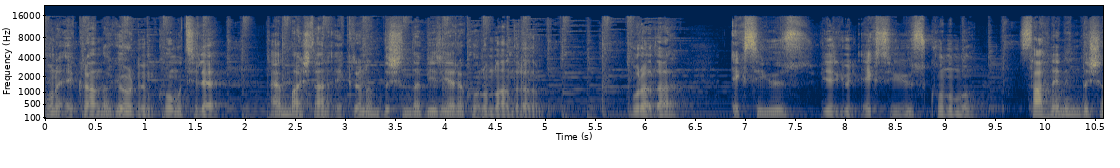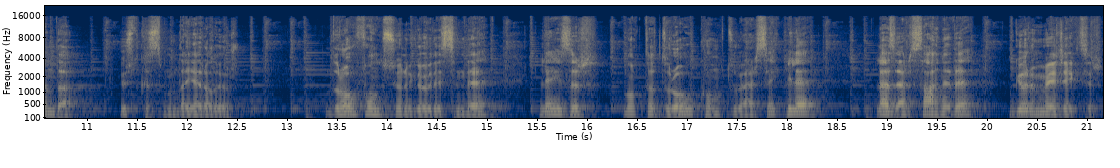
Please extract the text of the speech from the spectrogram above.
onu ekranda gördüğün komut ile en baştan ekranın dışında bir yere konumlandıralım. Burada eksi 100 virgül eksi 100 konumu sahnenin dışında üst kısmında yer alıyor. Draw fonksiyonu gövdesinde laser.draw komutu versek bile lazer sahnede görünmeyecektir.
